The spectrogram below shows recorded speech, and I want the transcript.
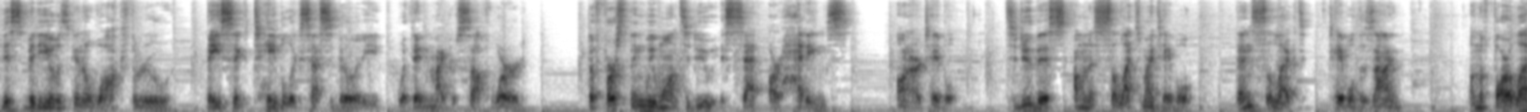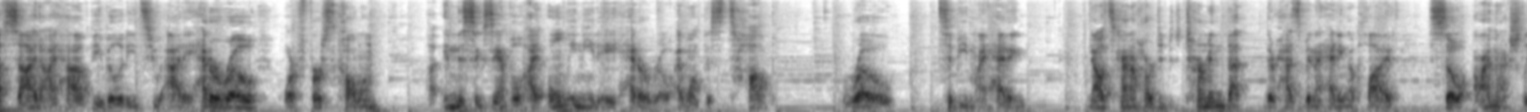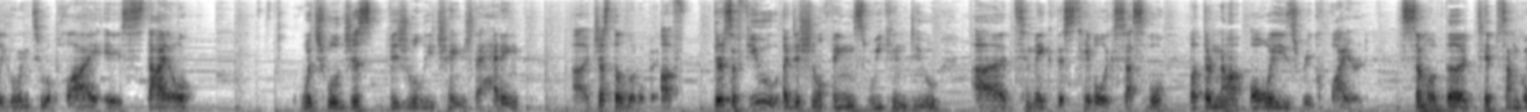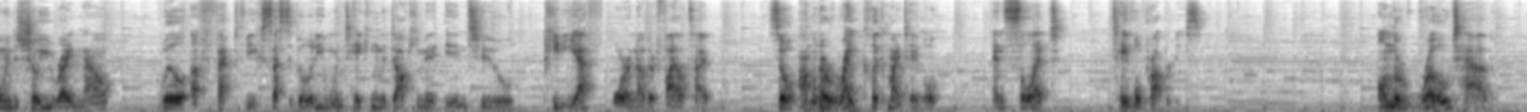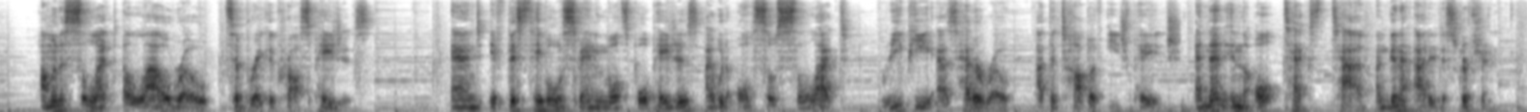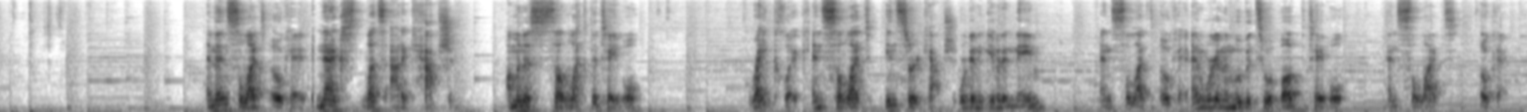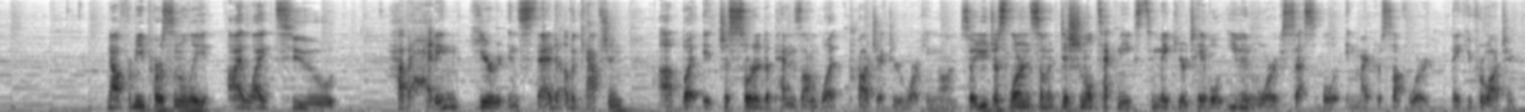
This video is going to walk through basic table accessibility within Microsoft Word. The first thing we want to do is set our headings on our table. To do this, I'm going to select my table, then select Table Design. On the far left side, I have the ability to add a header row or first column. Uh, in this example, I only need a header row. I want this top row to be my heading. Now it's kind of hard to determine that there has been a heading applied, so I'm actually going to apply a style which will just visually change the heading uh, just a little bit. Uh, there's a few additional things we can do uh, to make this table accessible, but they're not always required. Some of the tips I'm going to show you right now will affect the accessibility when taking the document into PDF or another file type. So I'm going to right click my table and select Table Properties. On the Row tab, I'm going to select Allow Row to break across pages. And if this table was spanning multiple pages, I would also select Repeat as Header Row at the top of each page. And then in the Alt Text tab, I'm going to add a description. And then select OK. Next, let's add a caption. I'm going to select the table, right click, and select Insert Caption. We're going to give it a name and select OK. And we're going to move it to above the table and select OK. Now for me personally, I like to have a heading here instead of a caption, uh, but it just sort of depends on what project you're working on. So you just learned some additional techniques to make your table even more accessible in Microsoft Word. Thank you for watching.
